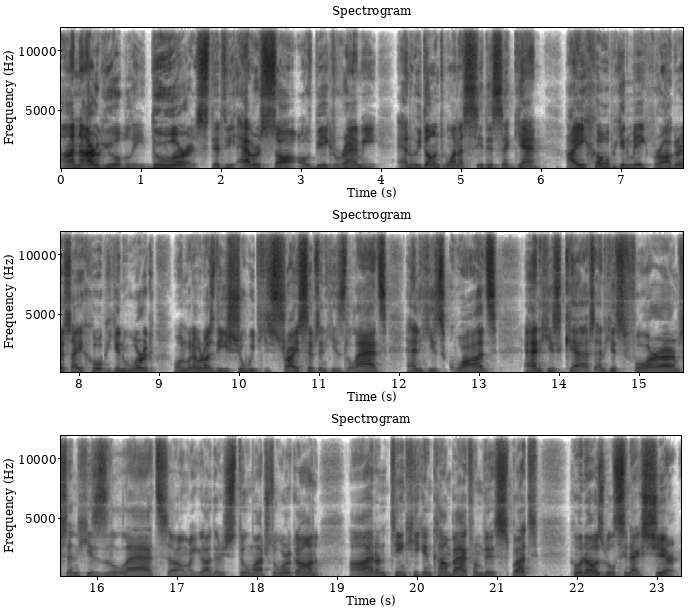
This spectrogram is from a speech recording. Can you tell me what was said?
unarguably the worst that we ever saw of Big Ramy. And we don't want to see this again. I hope he can make progress. I hope he can work on whatever was the issue with his triceps and his lats and his quads and his calves and his forearms and his lats. Oh my god, there's too much to work on. I don't think he can come back from this, but Who knows, we'll see next year.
